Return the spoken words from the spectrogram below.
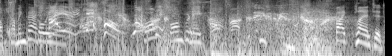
Bot coming back. Going in. Swarm, swarm grenade out. Spike planted.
